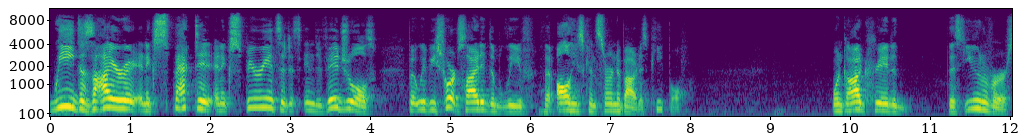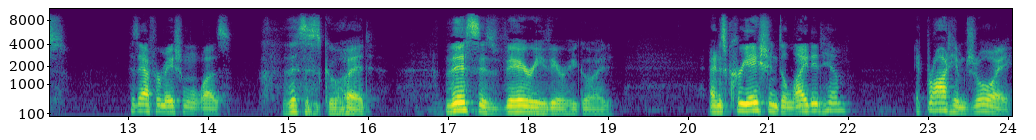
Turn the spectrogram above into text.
we desire it and expect it and experience it as individuals, but we'd be short sighted to believe that all he's concerned about is people. When God created this universe, his affirmation was, This is good. This is very, very good. And his creation delighted him, it brought him joy.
